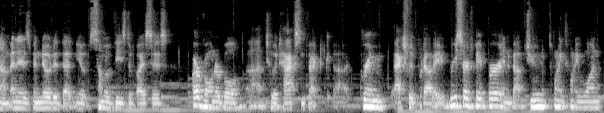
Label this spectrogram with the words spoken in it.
um, and it has been noted that you know some of these devices are vulnerable uh, to attacks. In fact, uh, Grim actually put out a research paper in about June of 2021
